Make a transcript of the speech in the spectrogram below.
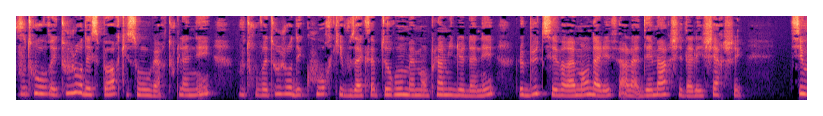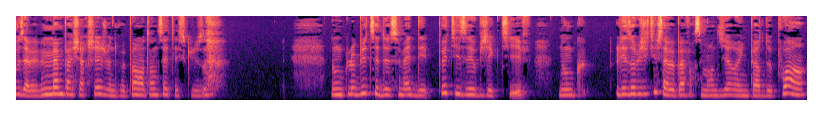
vous trouverez toujours des sports qui sont ouverts toute l'année, vous trouverez toujours des cours qui vous accepteront même en plein milieu de l'année. Le but c'est vraiment d'aller faire la démarche et d'aller chercher. Si vous avez même pas cherché, je ne veux pas entendre cette excuse. Donc le but c'est de se mettre des petits objectifs. Donc les objectifs ça veut pas forcément dire une perte de poids, hein.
